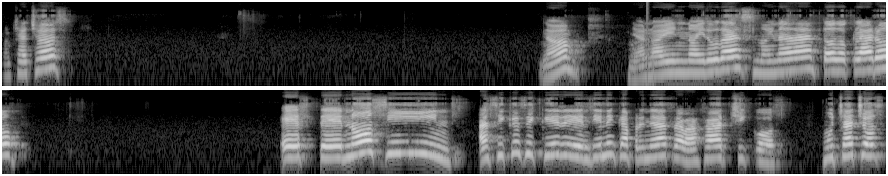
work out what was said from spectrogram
Muchachos. ¿No? Ya no hay, no hay dudas, no hay nada, todo claro. Este, no, sin. Así que se quieren, tienen que aprender a trabajar, chicos. Muchachos,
